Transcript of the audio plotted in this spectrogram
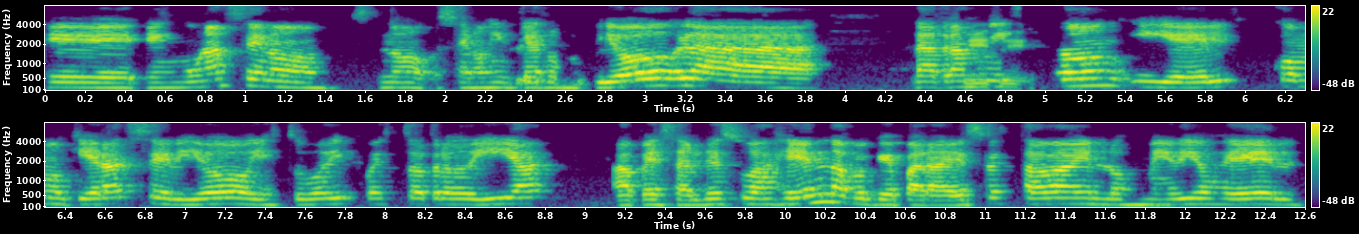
eh, en una se nos, no, se nos interrumpió la, la transmisión y él como quiera accedió y estuvo dispuesto otro día a pesar de su agenda porque para eso estaba en los medios él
